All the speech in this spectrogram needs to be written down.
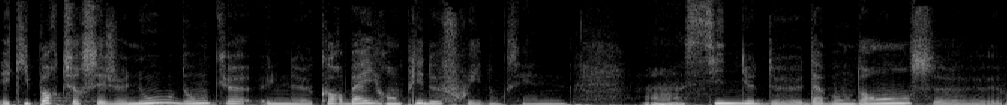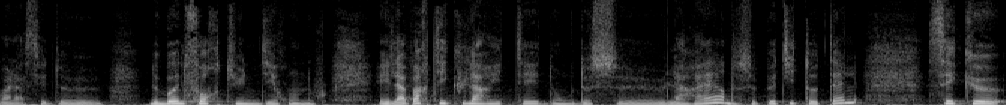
et qui porte sur ses genoux donc une corbeille remplie de fruits. Donc c'est un signe d'abondance, euh, voilà, c'est de, de, bonne fortune, dirons-nous. Et la particularité donc de ce laraire, de ce petit hôtel, c'est que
